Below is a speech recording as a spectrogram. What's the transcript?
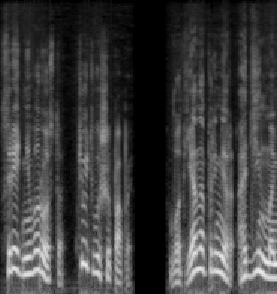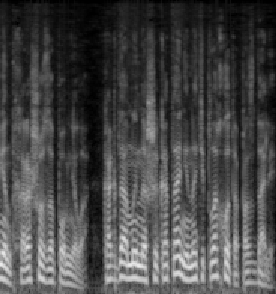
среднего роста, чуть выше папы. Вот я, например, один момент хорошо запомнила, когда мы на Шикотане на теплоход опоздали.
